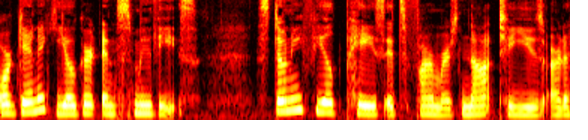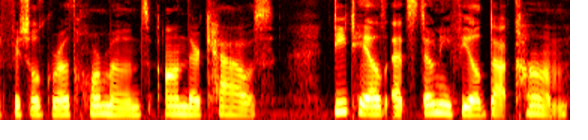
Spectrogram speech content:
Organic yogurt and smoothies. Stonyfield pays its farmers not to use artificial growth hormones on their cows. Details at stonyfield.com.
